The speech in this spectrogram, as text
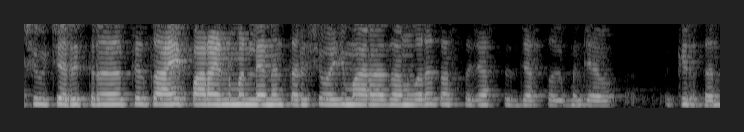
शिवचरित्रचंच आहे पारायण म्हणल्यानंतर शिवाजी महाराजांवरच असतं जास्तीत जास्त म्हणजे कीर्तन.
